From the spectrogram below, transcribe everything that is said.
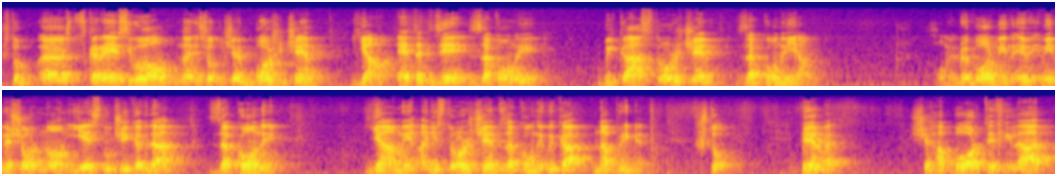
что, э, что, скорее всего он нанесет ущерб больше, чем яма. Это где законы быка строже, чем законы ямы. Хомер ми бешор, но есть случаи, когда законы ямы, они строже, чем законы быка. Например, что? Первое. Шехабор техилат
